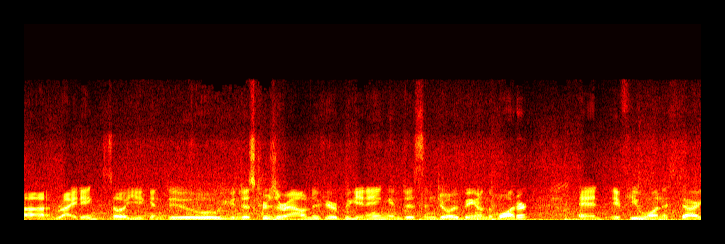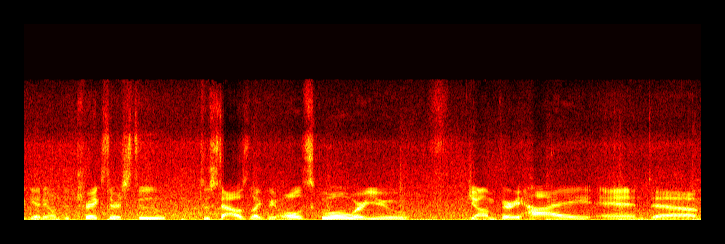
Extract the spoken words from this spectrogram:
uh, riding. So you can do, you can just cruise around if you're beginning and just enjoy being on the water. And if you want to start getting onto tricks, there's two two styles, like the old school where you jump very high and um,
